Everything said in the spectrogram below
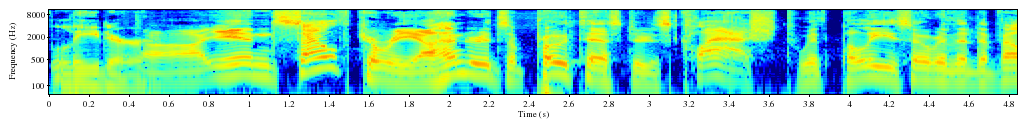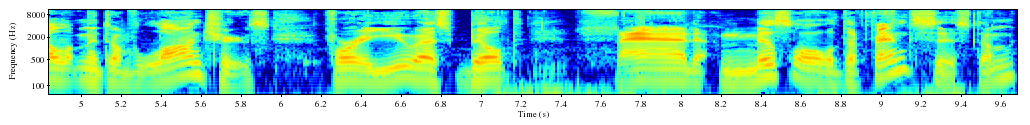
leader. Uh, in South Korea, hundreds of protesters clashed with police over the development of launchers for a U.S. built THAAD missile defense system.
